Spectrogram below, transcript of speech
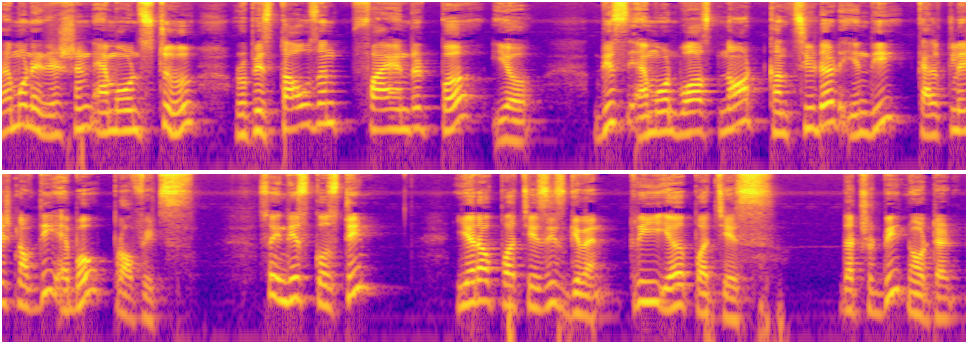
remuneration amounts to rupees 1500 per year. This amount was not considered in the calculation of the above profits. So in this question, year of purchase is given, 3 year purchase. That should be noted.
